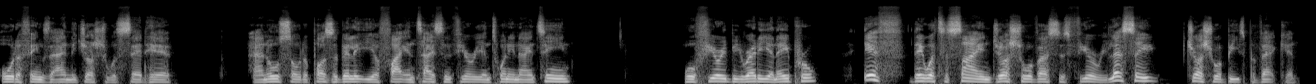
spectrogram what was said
All the things that Andy Joshua said here. And also the possibility of fighting Tyson Fury in 2019. Will Fury be ready in April? If they were to sign Joshua versus Fury, let's say Joshua beats Povetkin,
